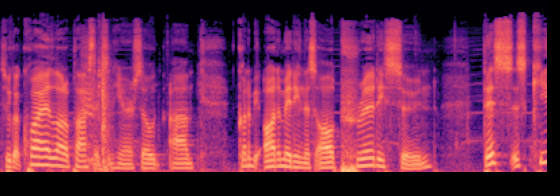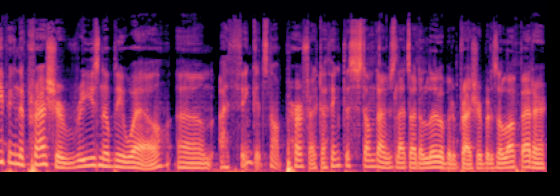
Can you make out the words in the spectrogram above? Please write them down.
So we've got quite a lot of plastics in here. So um gonna be automating this all pretty soon. This is keeping the pressure reasonably well. Um, I think it's not perfect. I think this sometimes lets out a little bit of pressure, but it's a lot better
